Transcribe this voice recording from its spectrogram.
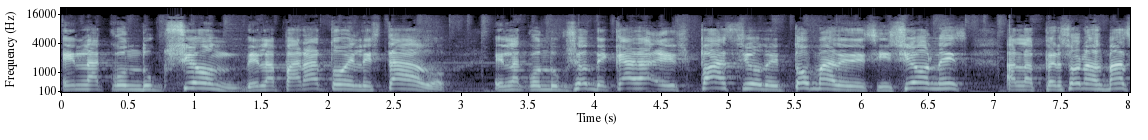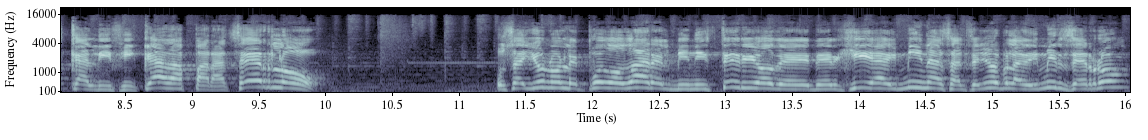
en la conducción del aparato del Estado, en la conducción de cada espacio de toma de decisiones a las personas más calificadas para hacerlo. O sea, yo no le puedo dar el Ministerio de Energía y Minas al señor Vladimir Cerrón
